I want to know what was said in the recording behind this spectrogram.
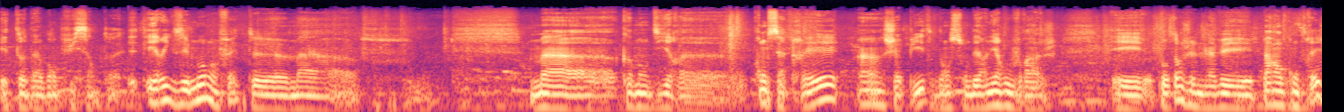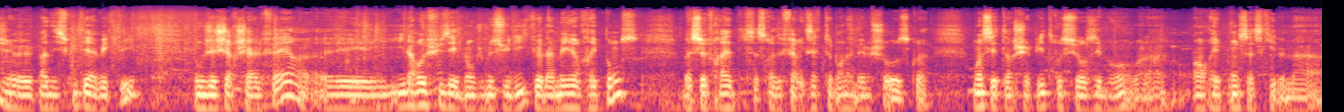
étonnamment puissantes. Éric Zemmour, en fait, euh, m'a m'a, comment dire, euh, consacré un chapitre dans son dernier ouvrage. Et pourtant, je ne l'avais pas rencontré, je n'avais pas discuté avec lui. Donc j'ai cherché à le faire et il a refusé. Donc je me suis dit que la meilleure réponse, bah, ce, serait, ce serait de faire exactement la même chose. Quoi. Moi, c'est un chapitre sur Zemmour, voilà, en réponse à ce qu'il m'a,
